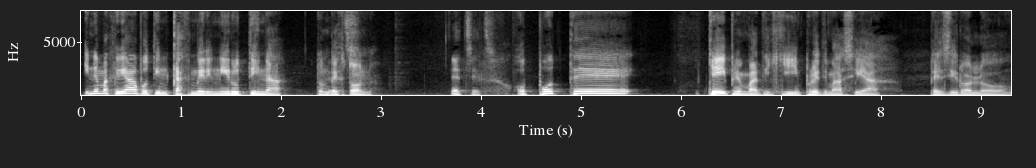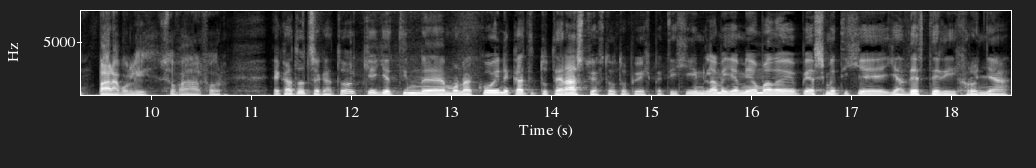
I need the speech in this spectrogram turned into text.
είναι μακριά από την καθημερινή ρουτίνα των έτσι. παιχτών. Έτσι, έτσι. Οπότε και η πνευματική προετοιμασία παίζει ρόλο πάρα πολύ στο Final Four. 100% και για την ε, Μονακό είναι κάτι το τεράστιο αυτό το οποίο έχει πετύχει. Μιλάμε για μια ομάδα η οποία συμμετείχε για δεύτερη χρονιά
